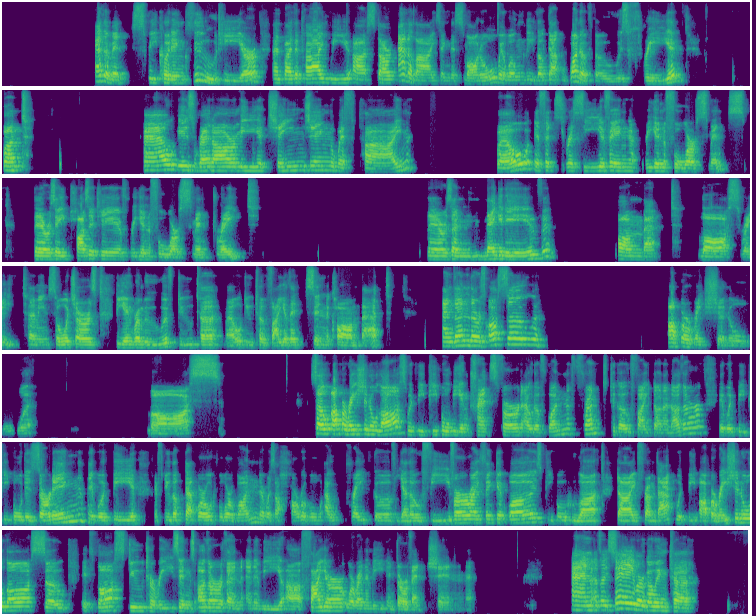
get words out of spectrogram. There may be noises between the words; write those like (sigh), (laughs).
elements we could include here. And by the time we uh, start analyzing this model, we'll only look at one of those three. But how is Red Army changing with time? Well, if it's receiving reinforcements, there's a positive reinforcement rate. There's a negative combat loss rate. I mean, soldiers being removed due to, well, due to violence in combat. And then there's also operational loss. So operational loss would be people being transferred out of one front to go fight on another. It would be people deserting. It would be, if you looked at World War One, there was a horrible outbreak of yellow fever, I think it was. People who uh, died from that would be operational loss. So it's loss due to reasons other than enemy uh, fire or enemy intervention. And as I say, we're going to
